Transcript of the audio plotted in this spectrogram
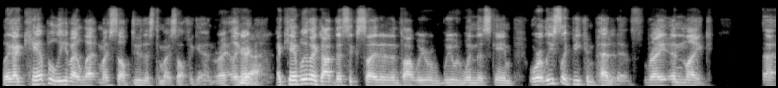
Like, I can't believe I let myself do this to myself again, right? Like, yeah. I, I can't believe I got this excited and thought we were we would win this game or at least like be competitive, right? And like, uh,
